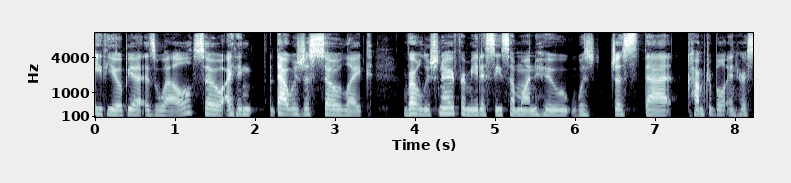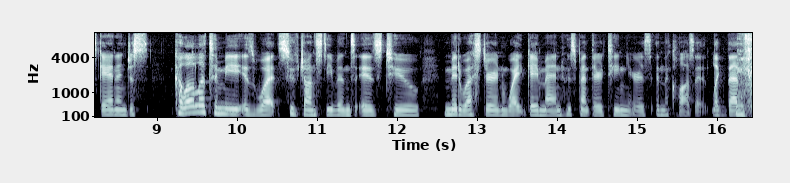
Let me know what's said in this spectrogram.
Ethiopia as well. So I think that was just so like revolutionary for me to see someone who was just that comfortable in her skin and just Kelela to me is what Sufjan Stevens is to Midwestern white gay men who spent their teen years in the closet. Like that's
